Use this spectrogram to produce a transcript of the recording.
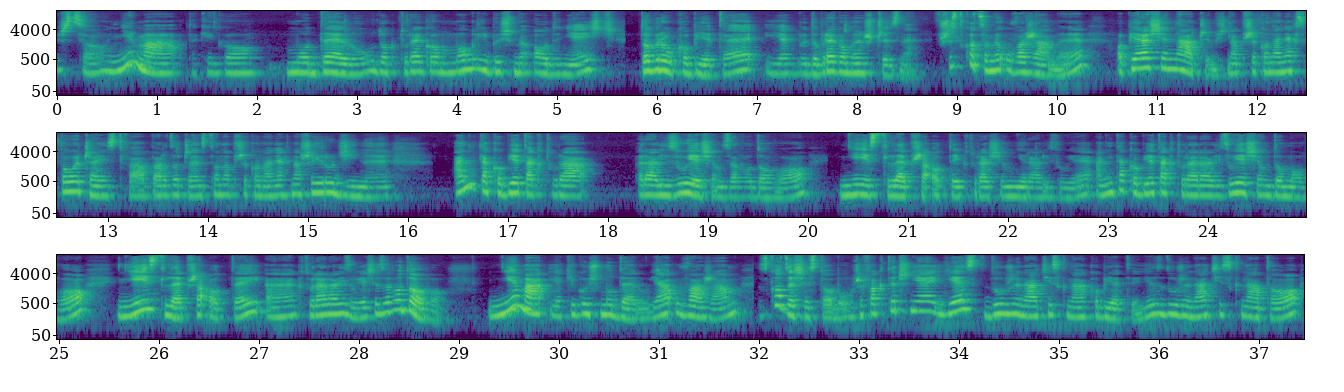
Wiesz co, nie ma takiego modelu, do którego moglibyśmy odnieść dobrą kobietę i jakby dobrego mężczyznę. Wszystko, co my uważamy, opiera się na czymś, na przekonaniach społeczeństwa, bardzo często na przekonaniach naszej rodziny. Ani ta kobieta, która realizuje się zawodowo, nie jest lepsza od tej, która się nie realizuje, ani ta kobieta, która realizuje się domowo, nie jest lepsza od tej, e, która realizuje się zawodowo. Nie ma jakiegoś modelu. Ja uważam, zgodzę się z Tobą, że faktycznie jest duży nacisk na kobiety, jest duży nacisk na to,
